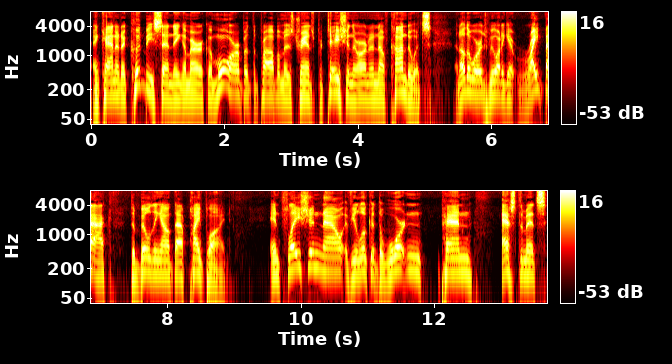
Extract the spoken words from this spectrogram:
And Canada could be sending America more, but the problem is transportation. There aren't enough conduits. In other words, we want to get right back to building out that pipeline. Inflation now, if you look at the Wharton Penn estimates,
